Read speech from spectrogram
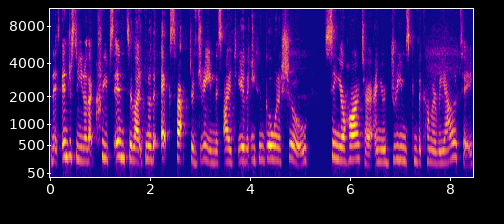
and it's interesting you know that creeps into like you know the x factor dream this idea that you can go on a show sing your heart out and your dreams can become a reality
